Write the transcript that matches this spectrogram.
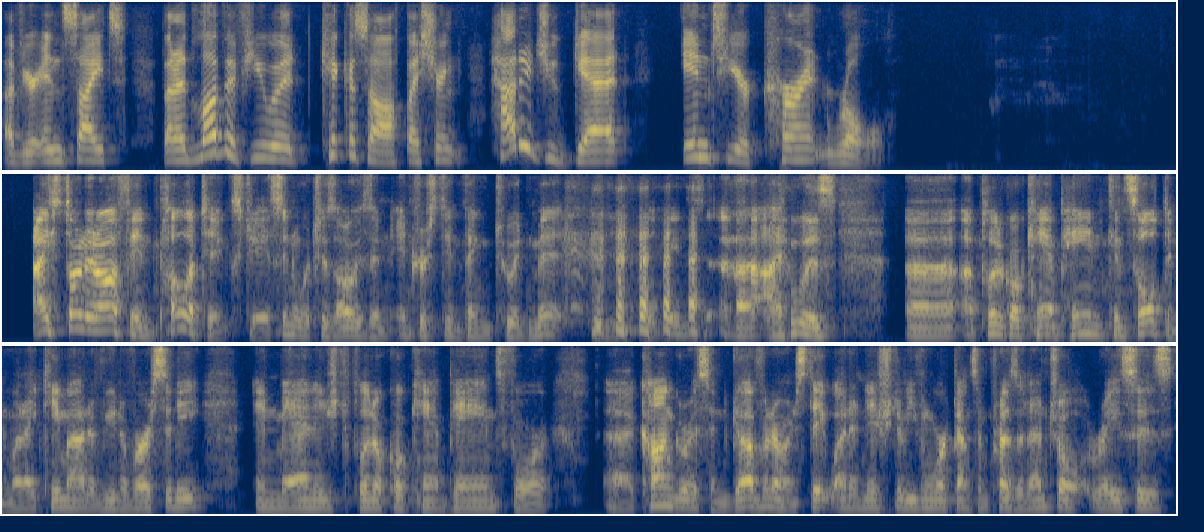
of your insights, but I'd love if you would kick us off by sharing how did you get into your current role? I started off in politics, Jason, which is always an interesting thing to admit. uh, I was uh, a political campaign consultant when I came out of university and managed political campaigns for uh, Congress and governor and statewide initiative, even worked on some presidential races,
